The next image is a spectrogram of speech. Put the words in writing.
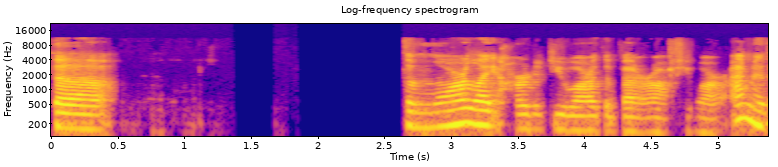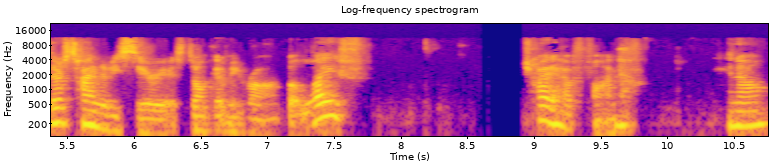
the the more lighthearted you are, the better off you are. I mean, there's time to be serious, don't get me wrong, but life, try to have fun, you know?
